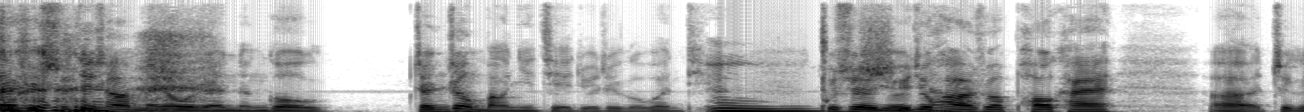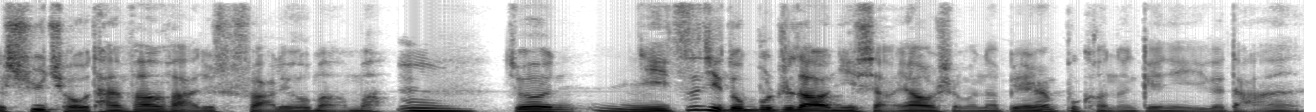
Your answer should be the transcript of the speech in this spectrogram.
但是实际上没有人能够真正帮你解决这个问题。嗯，就是有一句，话说，抛开呃这个需求谈方法，就是耍流氓嘛。嗯就你自己都不知道你想要什么呢，别人不可能给你一个答案。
